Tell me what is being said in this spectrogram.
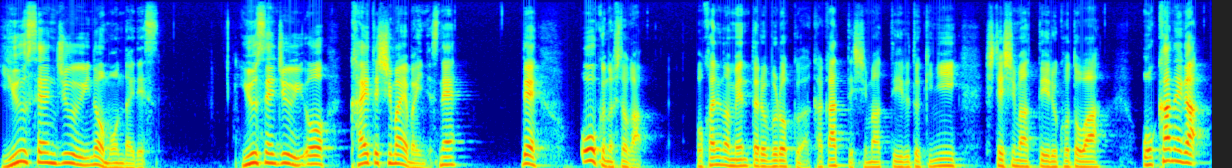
優先順位の問題です。優先順位を変えてしまえばいいんですね。で、多くの人がお金のメンタルブロックがかかってしまっている時にしてしまっていることは、お金が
